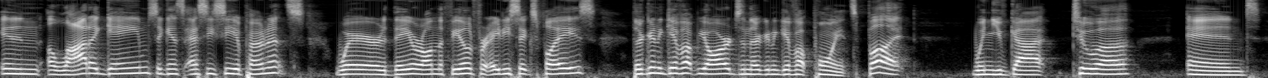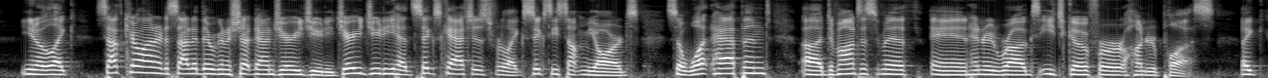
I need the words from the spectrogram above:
in a lot of games against SEC opponents where they are on the field for 86 plays, they're going to give up yards and they're going to give up points. But when you've got Tua and, you know, like South Carolina decided they were going to shut down Jerry Jeudy. Jerry Jeudy had six catches for like 60 something yards. So what happened? Uh, Devonta Smith and Henry Ruggs each go for 100 plus. Like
